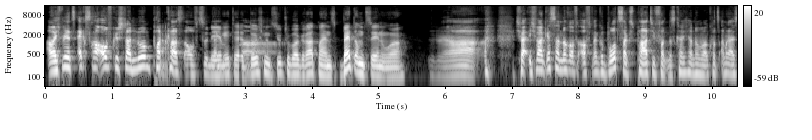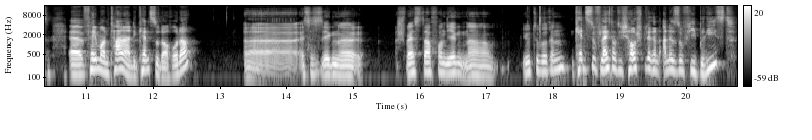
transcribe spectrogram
Aber ich bin jetzt extra aufgestanden, nur um Podcast Da aufzunehmen. geht der Ah. Durchschnitts-YouTuber gerade mal ins Bett um 10 Uhr. Ja, ich war, ich war gestern noch auf, auf einer Geburtstagsparty von, das kann ich ja noch mal kurz anreißen. Äh, Faye Montana, die kennst du doch, oder? Äh, ist das irgendeine Schwester von irgendeiner YouTuberin? Kennst du vielleicht noch die Schauspielerin Anne-Sophie Briest?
